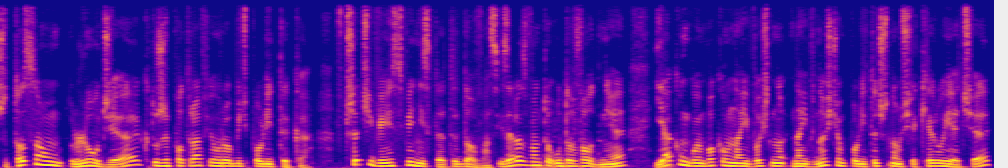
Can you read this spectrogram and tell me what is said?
że to są ludzie, którzy potrafią robić politykę. W przeciwieństwie niestety do was. I zaraz wam to udowodnię, jaką głęboką no, naiwnością polityczną się kierujecie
